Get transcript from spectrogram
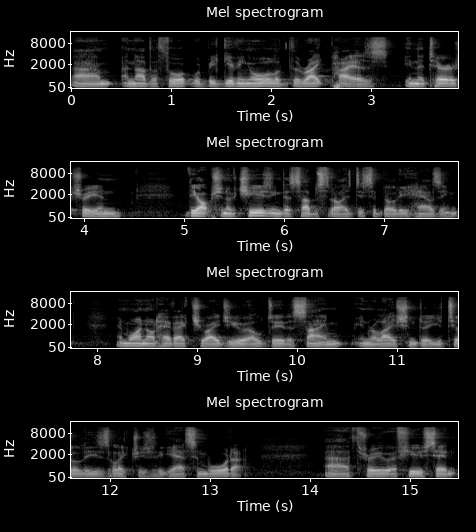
Um, another thought would be giving all of the ratepayers in the territory and the option of choosing to subsidise disability housing and why not have ActewAGL do the same in relation to utilities, electricity, gas and water uh, through a few cent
